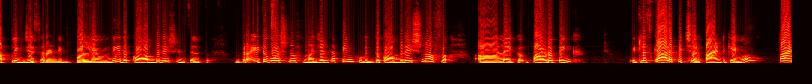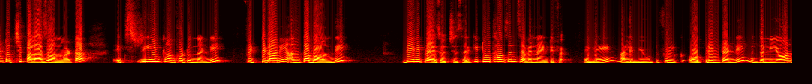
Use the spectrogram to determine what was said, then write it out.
అప్లిక్ చేశారండి. భలే ఉంది. ఇది combination self bright version of magenta pink with the combination of like powder pink ఇట్లా స్కాలప్ ఇచ్చారు ప్యాంట్కి ఏమో. ప్యాంట్ వచ్చి పలాజో అన్నమాట. ఎక్స్ట్రీమ్ కంఫర్ట్ ఉందండి. ఫిట్ కానీ అంతా బాగుంది. దీని ప్రైస్ వచ్చేసరికి two thousand seven ninety five again మళ్ళీ బ్యూటిఫుల్ ప్రింట్ uh, అండి. With the neon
